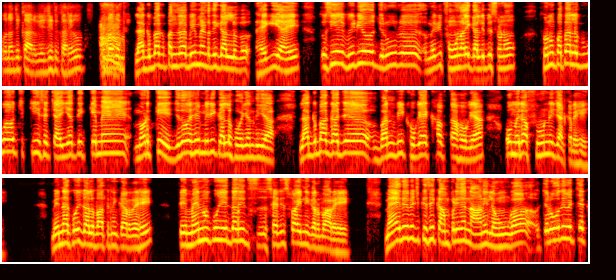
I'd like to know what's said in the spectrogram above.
ਉਹਨਾਂ ਦੇ ਘਰ ਵਿਜ਼ਿਟ ਕਰਿਓ। ਉਹਨਾਂ ਦੇ ਲਗਭਗ 15-20 ਮਿੰਟ ਦੀ ਗੱਲ ਹੈਗੀ ਆ ਇਹ। ਤੁਸੀਂ ਇਹ ਵੀਡੀਓ ਜਰੂਰ ਮੇਰੀ ਫੋਨ ਵਾਲੀ ਗੱਲ ਵੀ ਸੁਣੋ। ਤੁਹਾਨੂੰ ਪਤਾ ਲੱਗੂਗਾ ਉਹ ਚ ਕੀ ਸੱਚਾਈ ਹੈ ਤੇ ਕਿਵੇਂ ਮੁੜ ਕੇ ਜਦੋਂ ਇਹ ਮੇਰੀ ਗੱਲ ਹੋ ਜਾਂਦੀ ਆ, ਲਗਭਗ ਅੱਜ 1 ਵੀਕ ਹੋ ਗਿਆ, ਇੱਕ ਹਫਤਾ ਹੋ ਗਿਆ, ਉਹ ਮੇਰਾ ਫੋਨ ਨਹੀਂ ਚੱਕ ਰਹੇ। ਮੇਰੇ ਨਾਲ ਕੋਈ ਗੱਲਬਾਤ ਨਹੀਂ ਕਰ ਰਹੇ ਤੇ ਮੈਨੂੰ ਕੋਈ ਇਦਾਂ ਦੀ ਸੈਟੀਸਫਾਈ ਨਹੀਂ ਕਰਵਾ ਰਹੇ। ਮੈਂ ਇਹਦੇ ਵਿੱਚ ਕਿਸੇ ਕੰਪਨੀ ਦਾ ਨਾਂ ਨਹੀਂ ਲਵਾਂਗਾ ਚਲੋ ਉਹਦੇ ਵਿੱਚ ਇੱਕ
